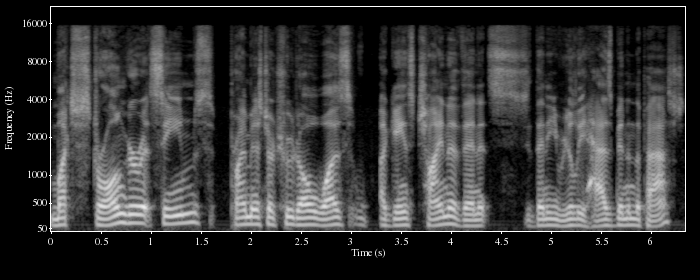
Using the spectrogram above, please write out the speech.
much stronger it seems Prime Minister Trudeau was against China than it's than he really has been in the past?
